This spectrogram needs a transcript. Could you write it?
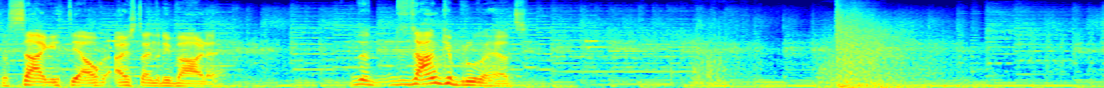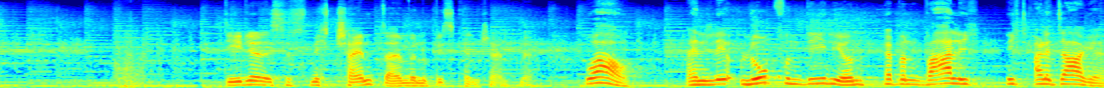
das sage ich dir auch als dein Rivale. D danke, Bruderherz. Delion ist jetzt nicht Chime Time, weil du bist kein Chime mehr. Wow, ein Le Lob von Delion hört man wahrlich nicht alle Tage.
